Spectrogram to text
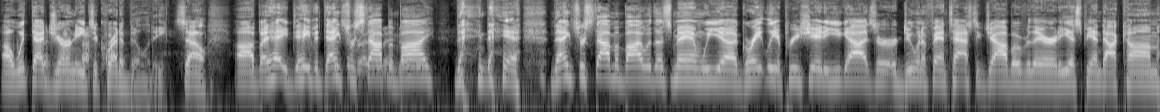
uh, with that journey to credibility. So, uh, but hey, David, thanks for stopping by. thanks for stopping by with us, man. We uh, greatly appreciate it. You guys are, are, doing a fantastic job over there at ESPN.com.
